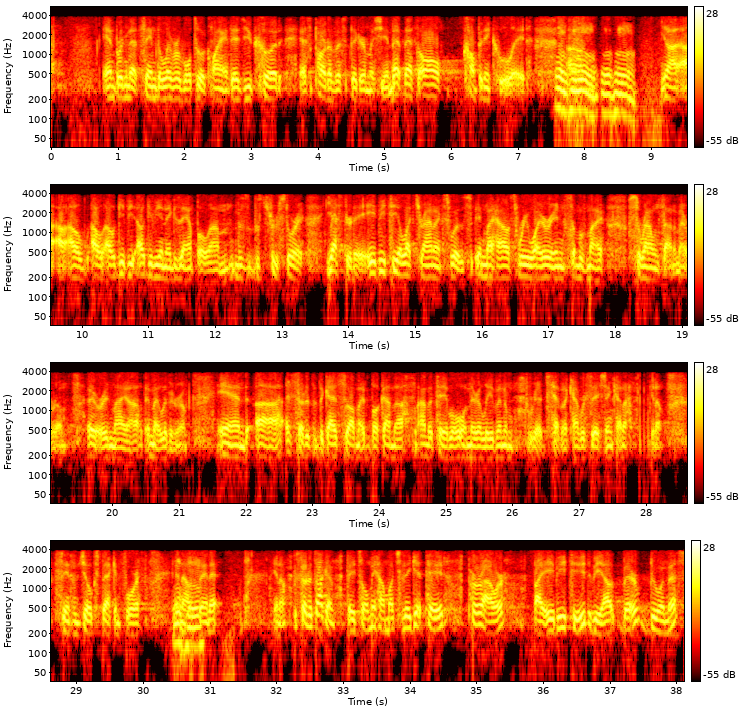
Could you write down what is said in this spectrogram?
and bring that same deliverable to a client as you could as part of this bigger machine. That that's all company Kool Aid. Mm-hmm, um, mm-hmm you know, I, will I'll I'll give you I'll give you an example. Um, this is a true story. Yesterday, ABT Electronics was in my house rewiring some of my surround sound in my room or in my uh, in my living room, and uh, I started. The guys saw my book on the on the table when they were leaving, and we were just having a conversation, kind of you know, saying some jokes back and forth, and mm-hmm. I was saying it. You know, we started talking. They told me how much they get paid per hour by ABT to be out there doing this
